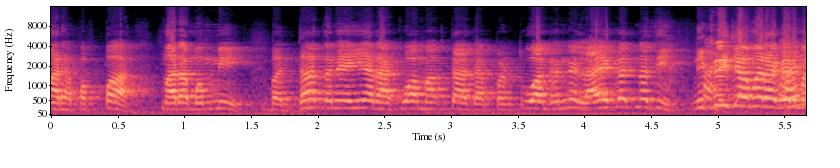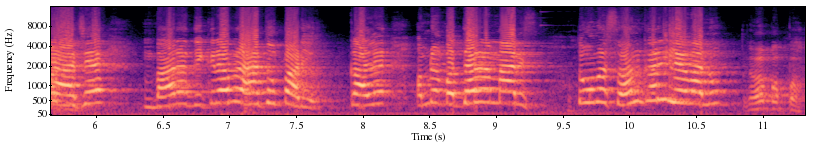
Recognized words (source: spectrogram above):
મારા પપ્પા મારા મમ્મી બધા તને અહીંયા રાખવા માંગતા હતા પણ તું આ ઘરને લાયક જ નથી. નીકળી જા મારા ઘરમાં આજે મારા દીકરા પર હાથ ઉપાડ્યો. કાલે અમને બધાને મારીશ. તો અમે સહન કરી લેવાનું. હા પપ્પા.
